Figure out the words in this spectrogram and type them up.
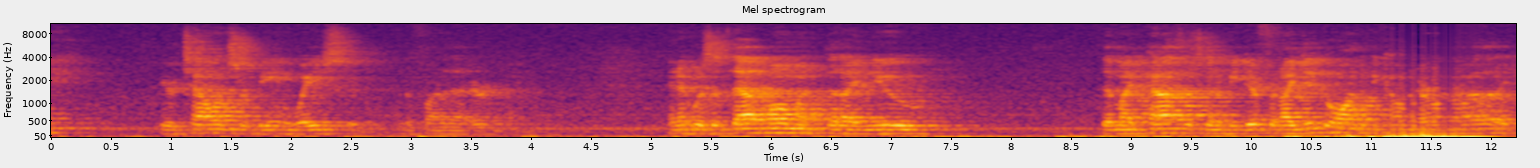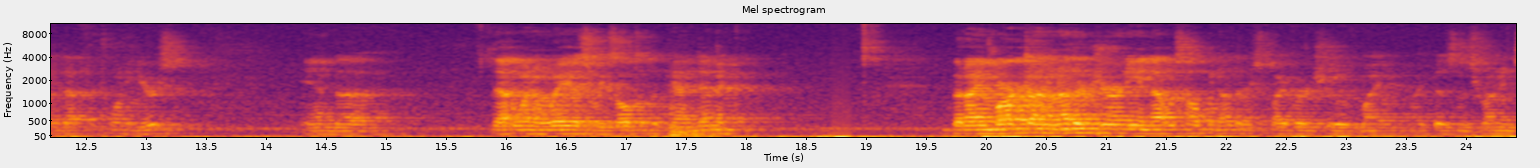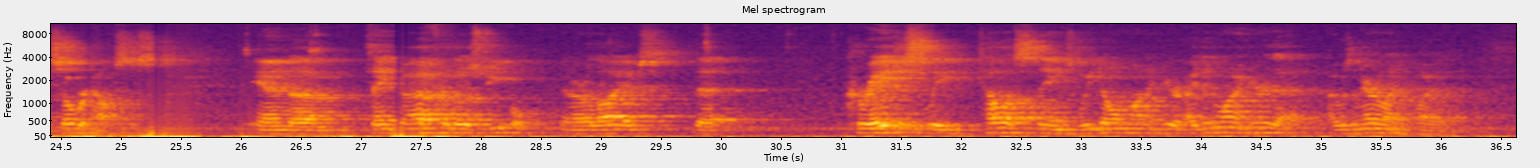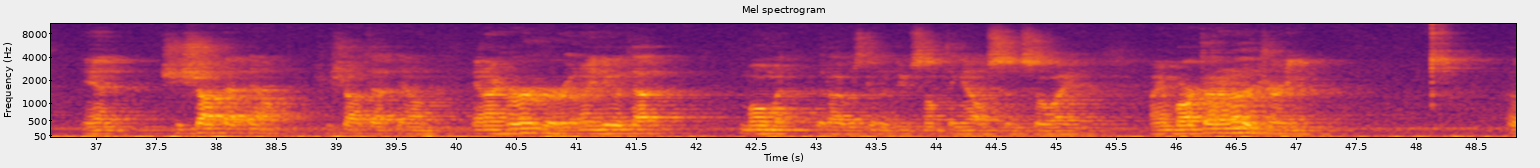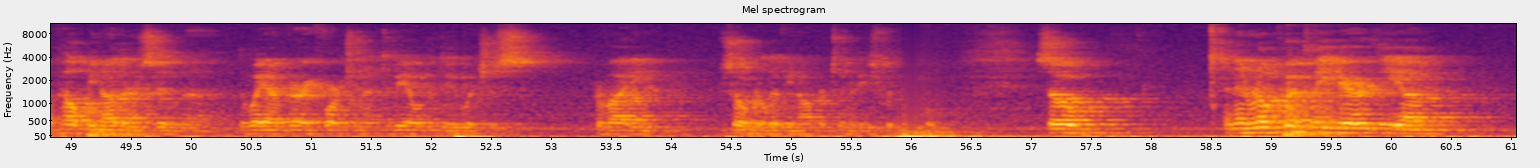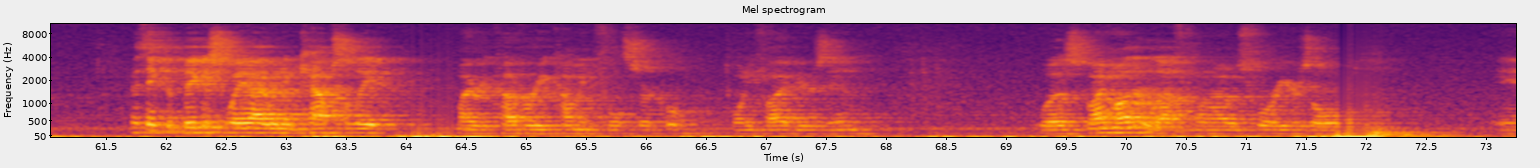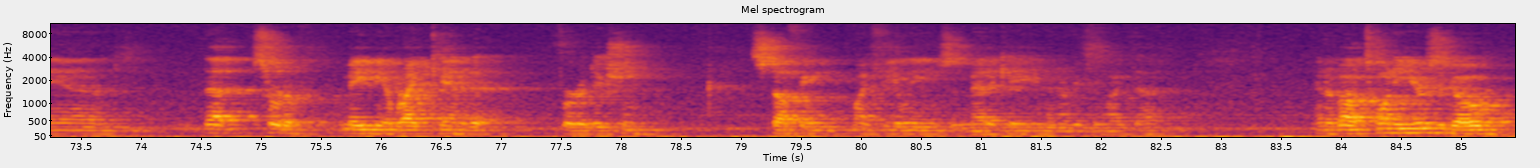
your talents are being wasted in the front of that airplane. And it was at that moment that I knew that my path was going to be different. I did go on to become an airline pilot. I did that for 20 years. And uh, that went away as a result of the pandemic. But I embarked on another journey, and that was helping others by virtue of my, my business running sober houses. And um, thank God for those people in our lives that courageously tell us things we don't want to hear. I didn't want to hear that. I was an airline pilot. And she shot that down. She shot that down. And I heard her, and I knew at that moment that I was going to do something else. And so I, I embarked on another journey of helping others in the, the way I'm very fortunate to be able to do, which is providing sober living opportunities for people. So, and then real quickly here, the um, I think the biggest way I would encapsulate my recovery coming full circle, 25 years in, was my mother left when I was four years old, and that sort of made me a ripe candidate for addiction, stuffing my feelings and medicating and everything like that. And about 20 years ago,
